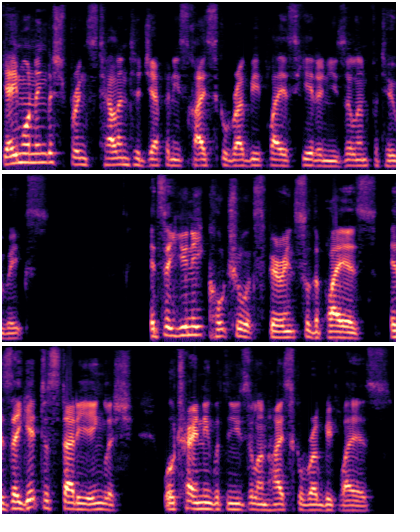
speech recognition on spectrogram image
Game on English brings talented Japanese high school rugby players here to New Zealand for two weeks. It's a unique cultural experience for the players as they get to study English while training with New Zealand high school rugby players.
